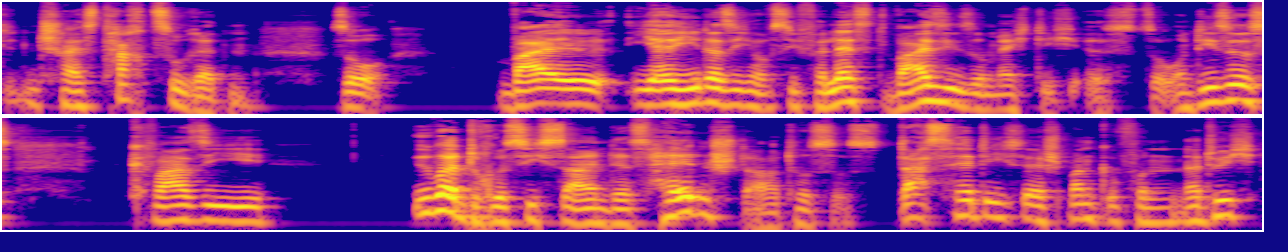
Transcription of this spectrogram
den scheiß Tag zu retten. So, weil ja jeder sich auf sie verlässt, weil sie so mächtig ist. So, und dieses quasi überdrüssig sein des Heldenstatuses, das hätte ich sehr spannend gefunden. Natürlich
